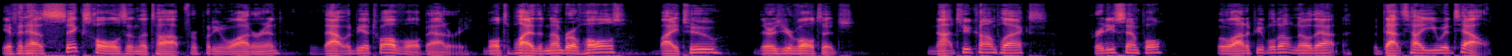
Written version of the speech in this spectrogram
If it has six holes in the top for putting water in, that would be a 12 volt battery. Multiply the number of holes by two, there's your voltage. Not too complex, pretty simple, but a lot of people don't know that, but that's how you would tell.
